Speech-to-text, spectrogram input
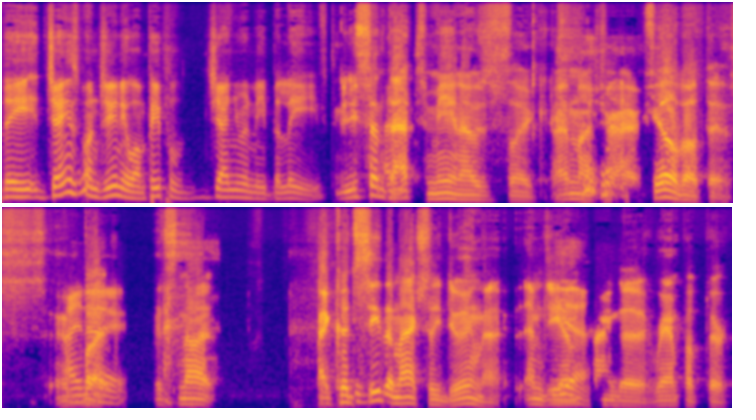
the James Bond Jr. one, people genuinely believed. You sent I- that to me, and I was like, I'm not sure how I feel about this. I but know. it's not. I could see them actually doing that. MGM Yeah. trying to ramp up their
